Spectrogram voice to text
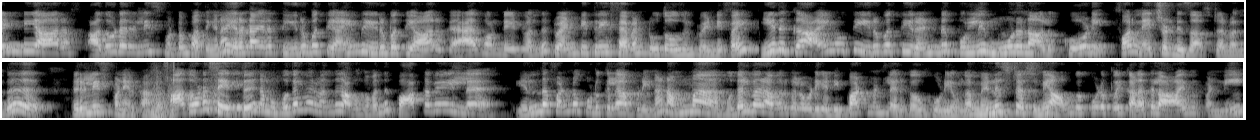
என்டிஆர்எஃப் அதோட ரிலீஸ் மட்டும் பார்த்தீங்கன்னா இரண்டாயிரத்தி இருபத்தி ஐந்து இருபத்தி ஆறுக்கு ஆஸ் ஆன் டேட் வந்து twenty three seven two thousand twenty five இதுக்கு ஐநூத்தி இருபத்தி ரெண்டு புள்ளி மூணு நாலு கோடி ஃபார் நேச்சுரல் டிசாஸ்டர் வந்து ரிலீஸ் பண்ணியிருக்காங்க. அதோட சேர்த்து நம்ம முதல்வர் வந்து அவங்க வந்து பார்க்கவே இல்லை. எந்த ஃபண்டும் கொடுக்கல அப்படின்னா நம்ம முதல்வர் அவர்களுடைய டிபார்ட்மெண்ட்ல இருக்கக்கூடியவங்க மினிஸ்டர்ஸுமே அவங்க கூட போய் களத்துல ஆய்வு பண்ணி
